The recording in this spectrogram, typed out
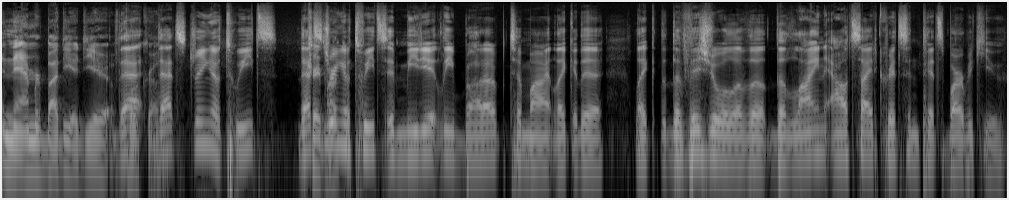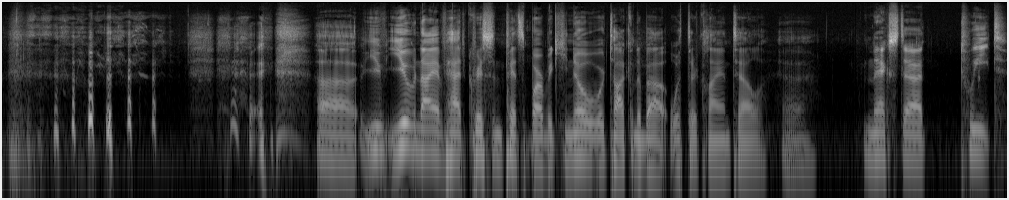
enamored by the idea of that pork rub. that string of tweets that Trademark. string of tweets immediately brought up to mind like the like the, the visual of the the line outside Chris and Pitts barbecue. uh, you you and I have had Chris and Pitts barbecue. You know what we're talking about with their clientele. Uh, next uh, tweet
